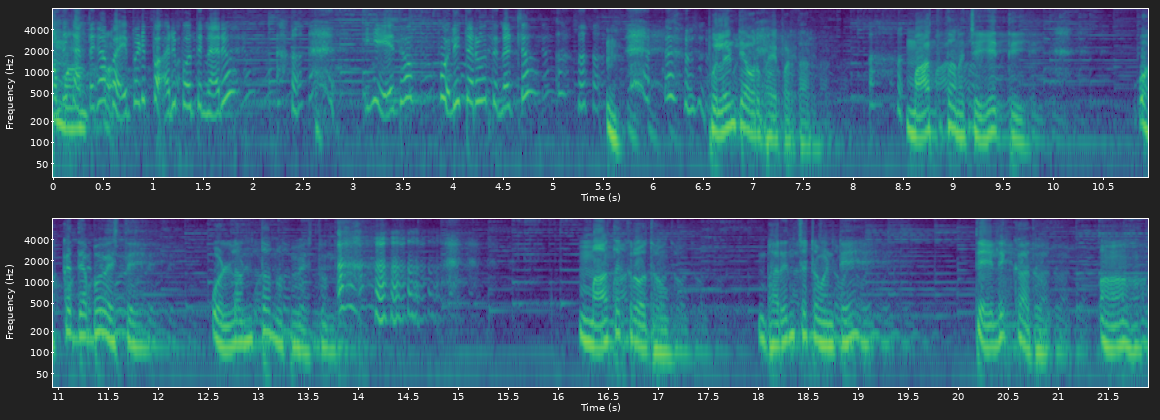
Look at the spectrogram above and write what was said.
ఎందుకంతగా భయపడి పారిపోతున్నారు? ఏదో పులి తరుగుతున్నట్లు. పులంటే ఎవరు భయపడతారు? మాత తన చెయ్యెత్తి ఒక్క దెబ్బ వేస్తే ఒళ్ళంతా నొప్పి వేస్తుంది. మాత క్రోధం భరించటం అంటే తేలిక కాదు. ఆ,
